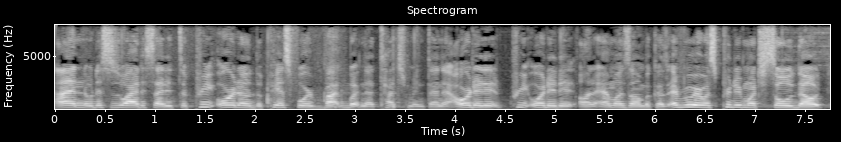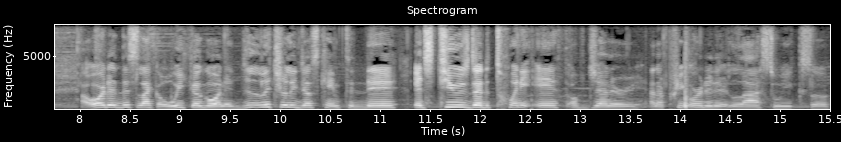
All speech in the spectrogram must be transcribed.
and this is why I decided to pre-order the PS4 back button attachment and I ordered it pre-ordered it on Amazon because everywhere was pretty much sold out. I ordered this like a week ago and it literally just came today. It's Tuesday the 28th of January and I pre-ordered it last week so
